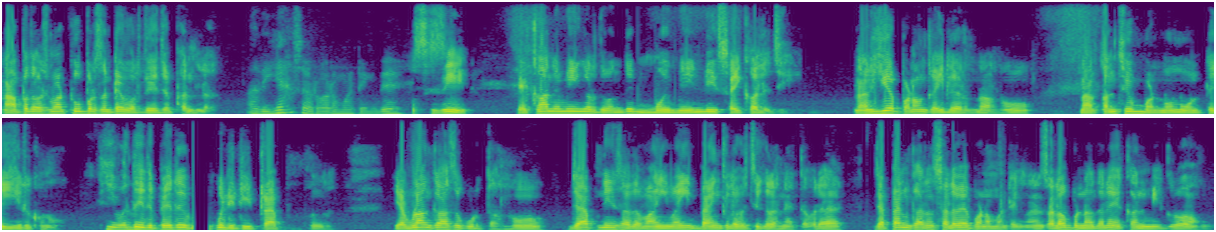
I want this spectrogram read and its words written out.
நாற்பது வருஷமாக டூ பர்சன்ட்டே வருதே ஜப்பானில். அது ஏன் சார் வர மாட்டேங்குது சி எக்கானமிங்கிறது வந்து மெயின்லி சைக்காலஜி நிறைய பணம் கையில் இருந்தாலும் நான் கன்சியூம் பண்ணணும்னு ஒன்றை இருக்கணும். இது வந்து இது பேர் லிக்விடிட்டி ட்ராப் எவ்வளோ காசு கொடுத்தாலும் ஜாப்பனீஸ் அதை வாங்கி வாங்கி பேங்க்கில் வச்சுக்கிறானே தவிர ஜப்பான்காரன் செலவே பண்ண மாட்டேங்கிறான். செலவு பண்ணால் தானே எக்கானமி க்ரோ ஆகும்.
